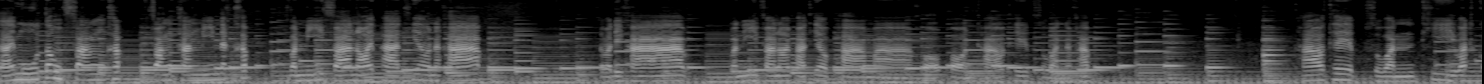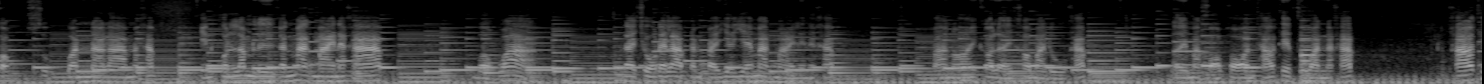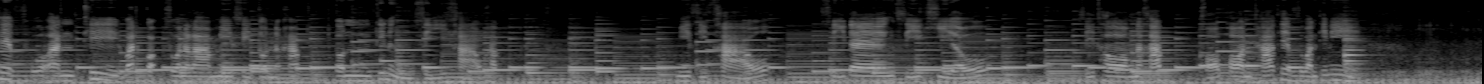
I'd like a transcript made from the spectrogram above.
สายมูต้องฟังครับฟังทางนี้นะครับ วันนี้ฟ้าน้อยพาเที่ยวนะครับ สวัสดีครับ วันนี้ฟ้าน้อยพาเที่ยวพามาขอพรเท้าเทพสุวรรณนะครับเท้าเทพสุวรรณที่วัดเกาะสุวรรณารามนะครับ เห็นคนล่ำลือกันมากมายนะครับ บอกว่าได้โชคได้ลาบกันไปเยอะแยะมากมายเลยนะครับฟ้าน้อยก็เลยเข้ามาดูครับ เลยมาขอพรเท้าเทพสุวรรณนะครับ ท้าเทพสุวรรณที่วัดเกาะสุวรรณารามมีสี่ตนนะครับ ตนที่หนึ่งสีขาวครับ มีสีขาว สีแดง สีเขียว สีทองนะครับ ขอพรท้าเทพสุวรรณที่นี่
